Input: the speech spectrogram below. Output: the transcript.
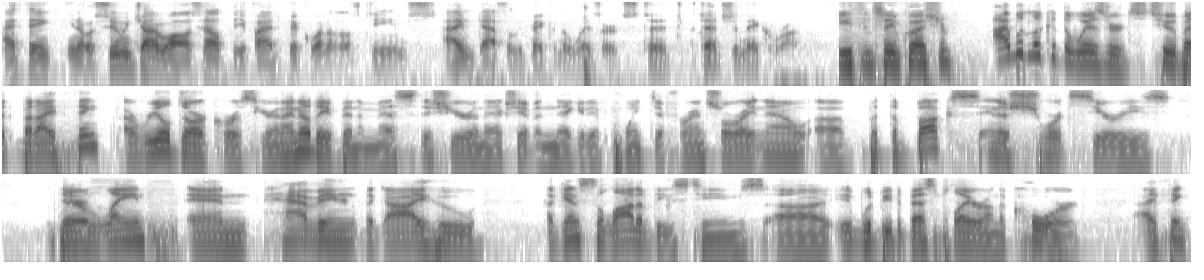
I think, you know, assuming John Wall is healthy, if I had to pick one of those teams, I'm definitely picking the Wizards to, to potentially make a run. Ethan, same question. I would look at the Wizards too, but but I think a real dark horse here, and I know they've been a mess this year, and they actually have a negative point differential right now. Uh, but the Bucks in a short series, their length and having the guy who, against a lot of these teams, uh, it would be the best player on the court. I think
